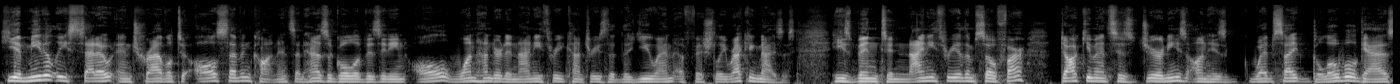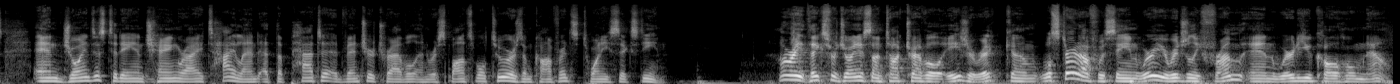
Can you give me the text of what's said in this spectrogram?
He immediately set out and traveled to all seven continents and has a goal of visiting all 193 countries that the UN officially recognizes. He's been to 93 of them so far, documents his journeys on his website Global Gaz, and joins us today in Chiang Rai, Thailand at the PATA Adventure Travel and Responsible Tourism Conference 2016. All right, thanks for joining us on Talk Travel Asia, Rick. Um, we'll start off with saying where are you originally from and where do you call home now?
